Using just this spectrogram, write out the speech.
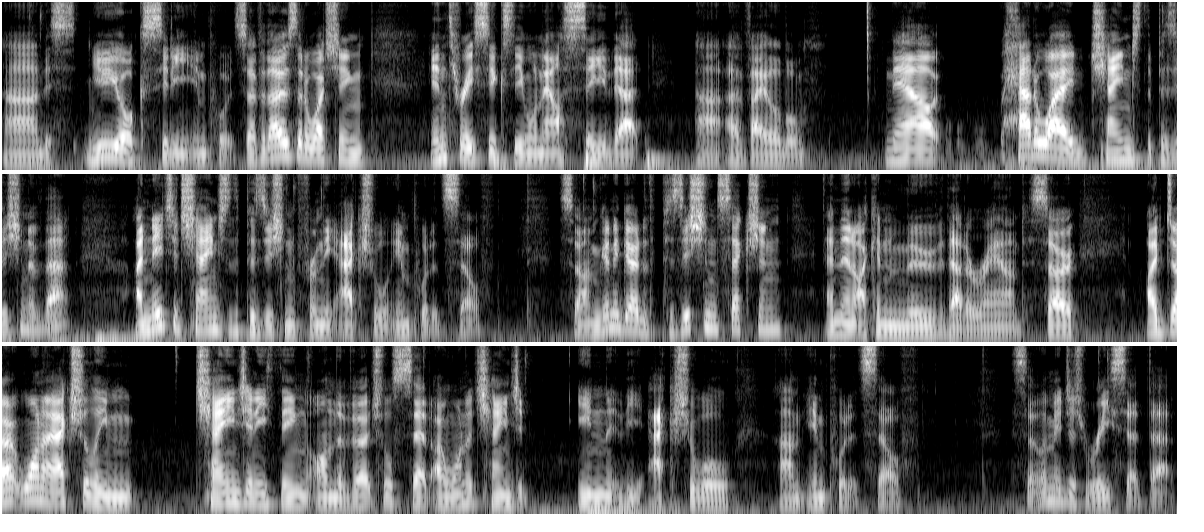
uh, this New York City input. So for those that are watching in 360 will now see that uh, available. Now, how do I change the position of that? I need to change the position from the actual input itself. So I'm going to go to the position section and then I can move that around. So I don't want to actually change anything on the virtual set. I want to change it in the actual um, input itself. So let me just reset that.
